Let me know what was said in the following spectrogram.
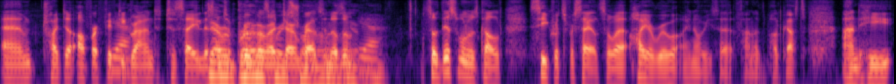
um, tried to offer fifty Yeah. grand to say, listen Derren to prove Brown's it. very Derren strong Brown's on another. it, one. Yeah. So this one was called Secrets for Sale. So uh, I know he's a fan of the podcast, and he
